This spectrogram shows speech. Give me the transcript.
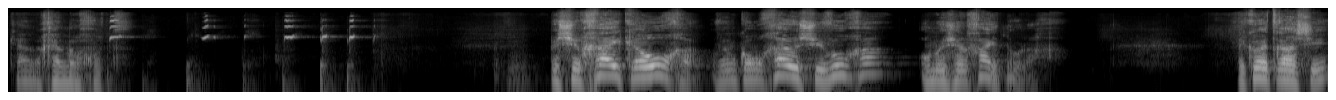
כן, וכן מלכות. בשמך יקראוך, ובמקומך יושיבוך, ומשלך ייתנו לך. לקרוא את רש"י.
